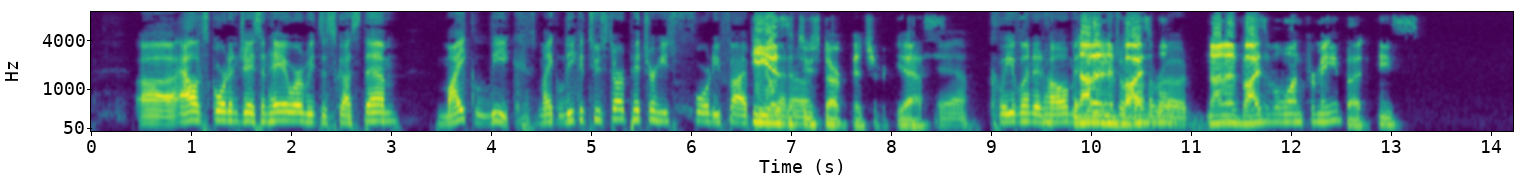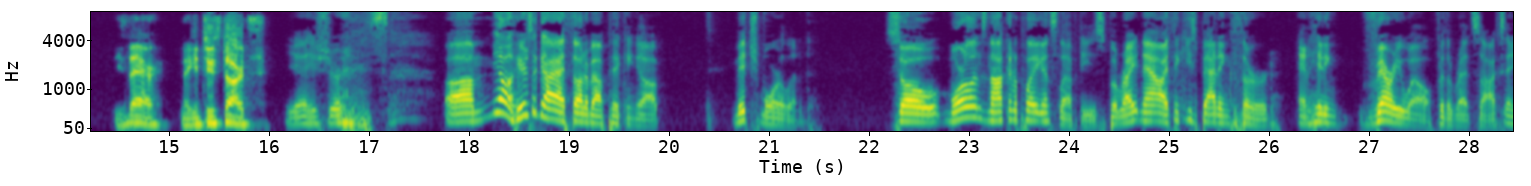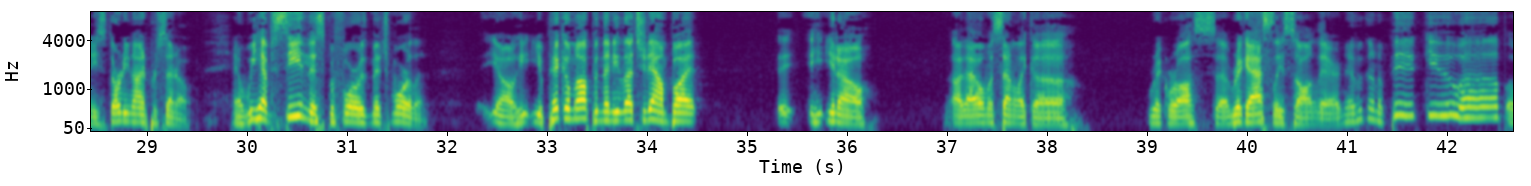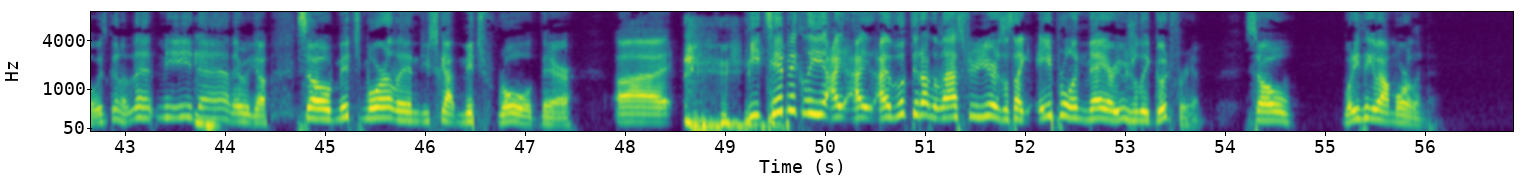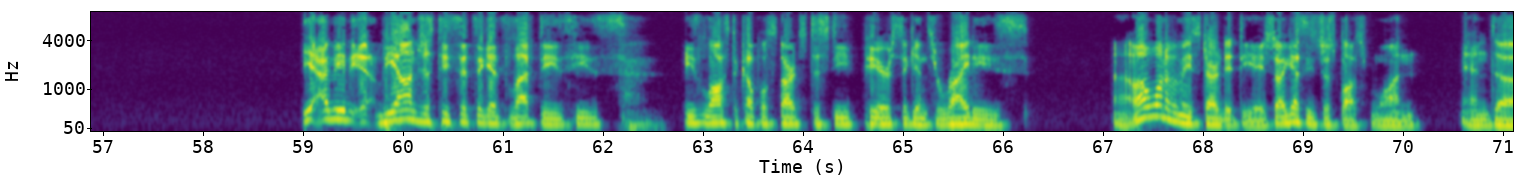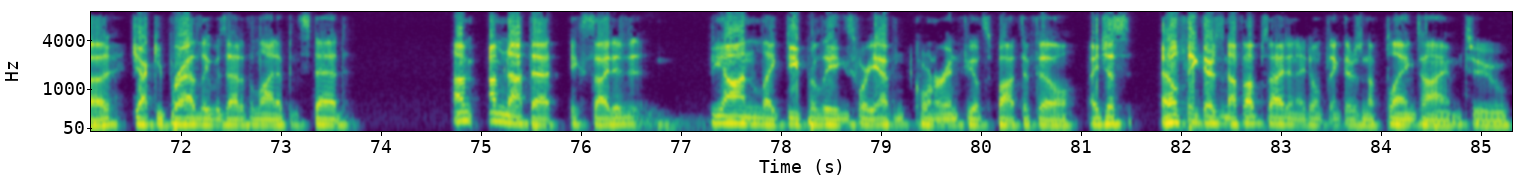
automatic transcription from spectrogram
Uh, Alex Gordon, Jason Heyward, we discussed them. Mike Leake. Is Mike Leake a two-star pitcher? He's 45 He is a two-star pitcher. Yes. Yeah. Cleveland at home not an Angels advisable, not an advisable one for me, but he's, he's there. Making two starts. Yeah, he sure is. Um, yo, here's a guy I thought about picking up. Mitch Moreland. So Moreland's not going to play against lefties, but right now I think he's batting third and hitting very well for the Red Sox, and he's 39% owned. And we have seen this before with Mitch Moreland. You know, he, you pick him up and then he lets you down, but, eh, you know, uh, that almost sounded like a Rick Ross, uh, Rick Astley song there. Never gonna pick you up, always gonna let me down. there we go. So Mitch Moreland, you just got Mitch rolled there. Uh, he typically, I, I, I looked it up the last few years. It's like April and May are usually good for him. So, what do you think about Moreland? Yeah, I mean, beyond just he sits against lefties, he's he's lost a couple starts to Steve Pearce against righties. Uh, well, one of them he started at DH, so I guess he's just lost one. And uh, Jackie Bradley was out of the lineup instead. I'm I'm not that excited beyond like deeper leagues where you have a corner infield spot to fill. I just I don't think there's enough upside and I don't think there's enough playing time to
